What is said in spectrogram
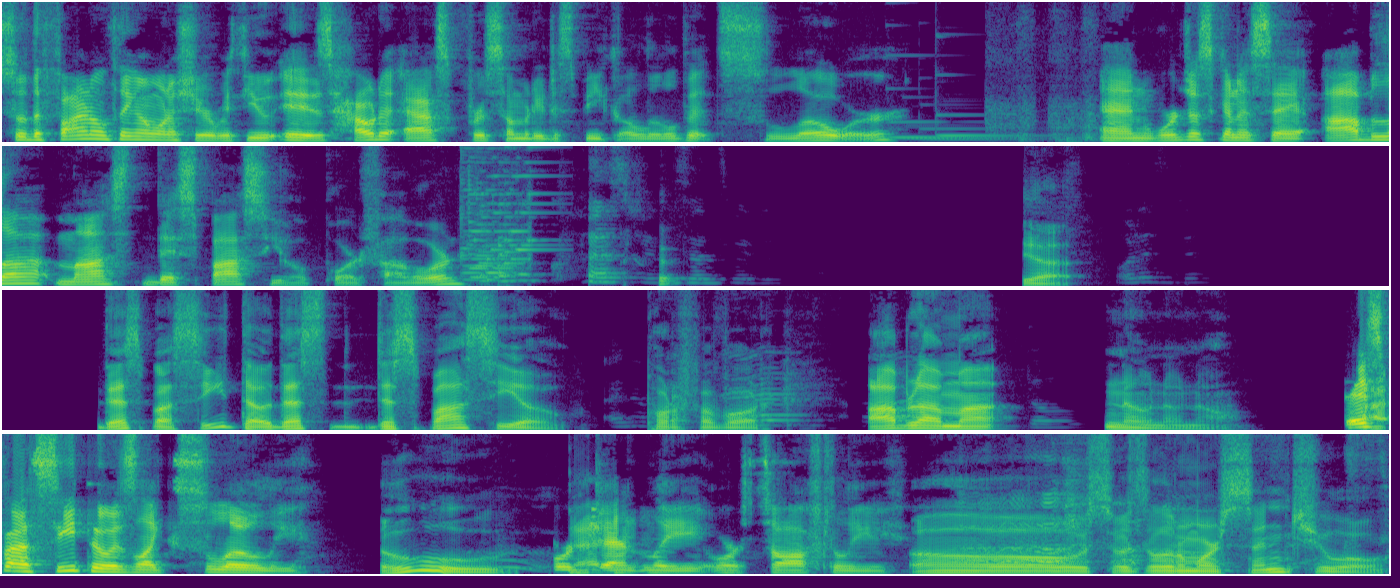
So, the final thing I want to share with you is how to ask for somebody to speak a little bit slower. And we're just going to say, habla más despacio, por favor. Yeah. Despacito, des despacio, por favor. Habla ma No, no, no. Despacito is like slowly Ooh. or that- gently or softly. Oh, so it's a little more sensual.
